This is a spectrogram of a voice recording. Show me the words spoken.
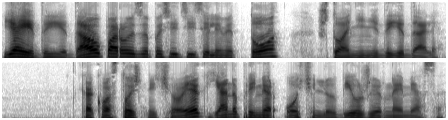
Я и доедал порой за посетителями то, что они не доедали. Как восточный человек, я, например, очень любил жирное мясо.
